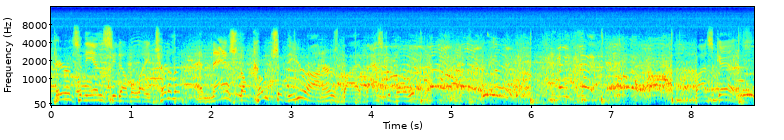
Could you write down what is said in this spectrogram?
appearance in the NCAA tournament and National Coach of the Year honors by Basketball Weekly. Vasquez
